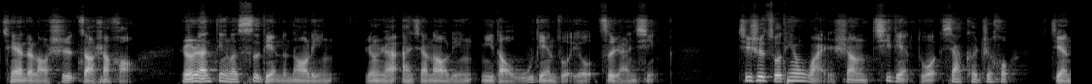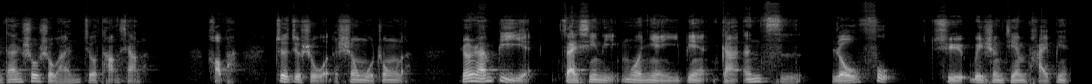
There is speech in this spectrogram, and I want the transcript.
亲爱的老师，早上好。仍然定了四点的闹铃，仍然按下闹铃，眯到五点左右自然醒。其实昨天晚上七点多下课之后，简单收拾完就躺下了。好吧，这就是我的生物钟了。仍然闭眼。在心里默念一遍感恩词，揉腹去卫生间排便，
